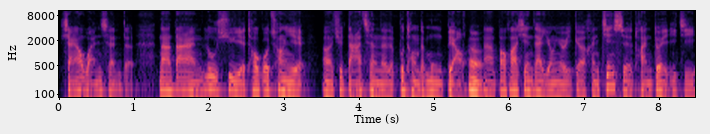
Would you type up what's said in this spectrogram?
想要完成的。那当然陆续也透过创业呃去达成了不同的目标，嗯，那包括现在拥有一个很坚实的团队，以及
